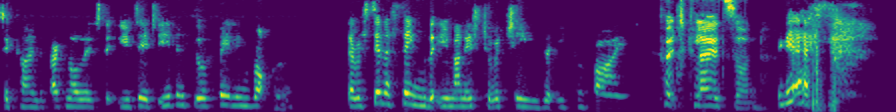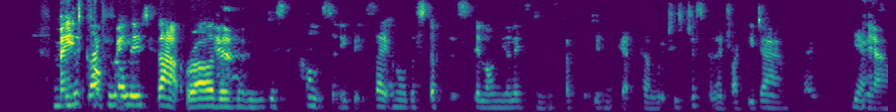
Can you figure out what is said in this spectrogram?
to kind of acknowledge that you did even if you're feeling rotten there is still a thing that you managed to achieve that you can find put clothes on yes made just coffee. acknowledge that rather yeah. than just constantly fixate on all the stuff that's still on your list and the stuff that didn't get done which is just going to drag you down so yeah yeah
